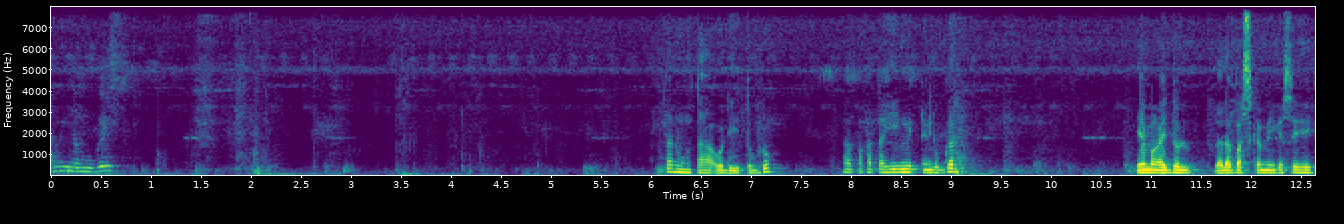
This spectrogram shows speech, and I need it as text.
Daming damo guys. Wala namang tao dito bro. Napakatahimik ng lugar. Yan mga idol, lalabas kami kasi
